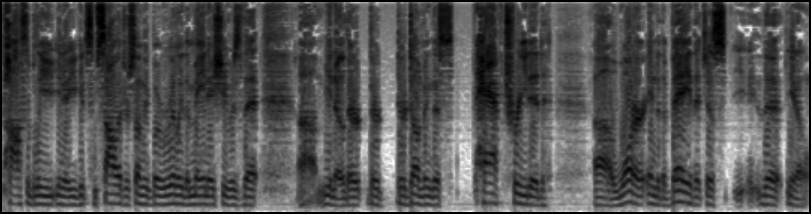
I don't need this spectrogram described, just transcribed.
possibly you know you get some solids or something, but really the main issue is that um, you know they're they're they're dumping this half treated uh, water into the bay that just the you know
